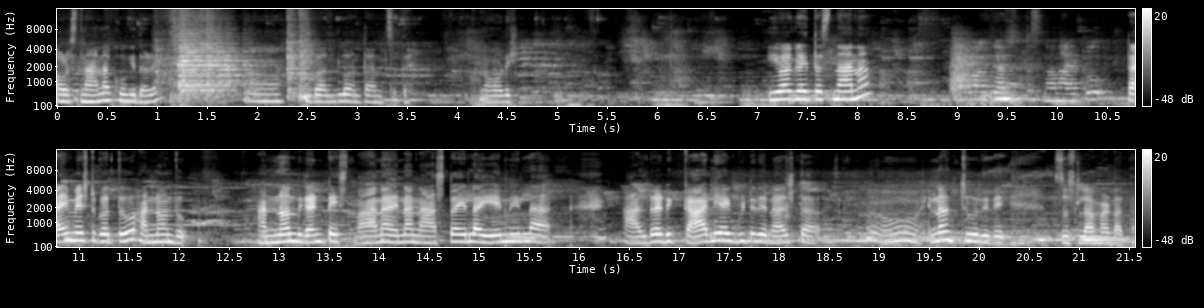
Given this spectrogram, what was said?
ಅವಳು ಸ್ನಾನಕ್ಕೆ ಹೋಗಿದ್ದಾಳೆ. ಬಂದ್ಲು ಅಂತ ಅನಿಸುತ್ತೆ. ನೋಡಿ. ಇವಾಗೈತ ಸ್ನಾನ? ಟೈಮ್ ಎಷ್ಟು ಗೊತ್ತು? ಹನ್ನೊಂದು. ಹನ್ನೊಂದು ಗಂಟೆ. ಸ್ನಾನ ಇನ್ನು ನಾಷ್ಟ ಇಲ್ಲ ಏನಿಲ್ಲ ಆಲ್ರೆಡಿ ಖಾಲಿ ಆಗಿಬಿಟ್ಟಿದೆ ನಾಷ್ಟ. ಹ್ಞೂ ಇನ್ನೊಂದು ಚೂರಿದೆ ಸುಸ್ಲಾ ಮಾಡತ್ತ.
